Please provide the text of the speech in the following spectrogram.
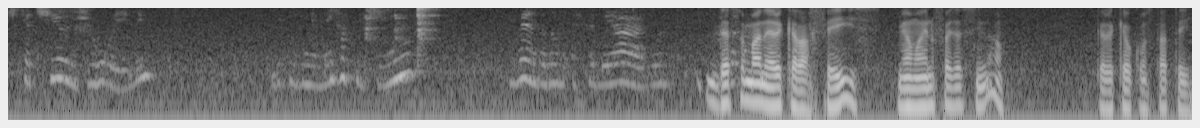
Acho que a tia Ju, ele. Ele cozinha bem rapidinho. Tá vendo? Eu não vou perceber a água. Dessa maneira que ela fez, minha mãe não faz assim não. Pelo que eu constatei.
